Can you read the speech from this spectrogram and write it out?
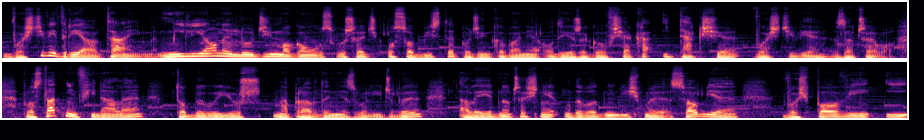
właściwie w real time miliony ludzi mogą usłyszeć osobiste podziękowania od Jerzego Owsiaka. I tak się właściwie zaczęło. W ostatnim finale to były już naprawdę niezłe liczby, ale jednocześnie udowodniliśmy sobie, Wośpowi i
